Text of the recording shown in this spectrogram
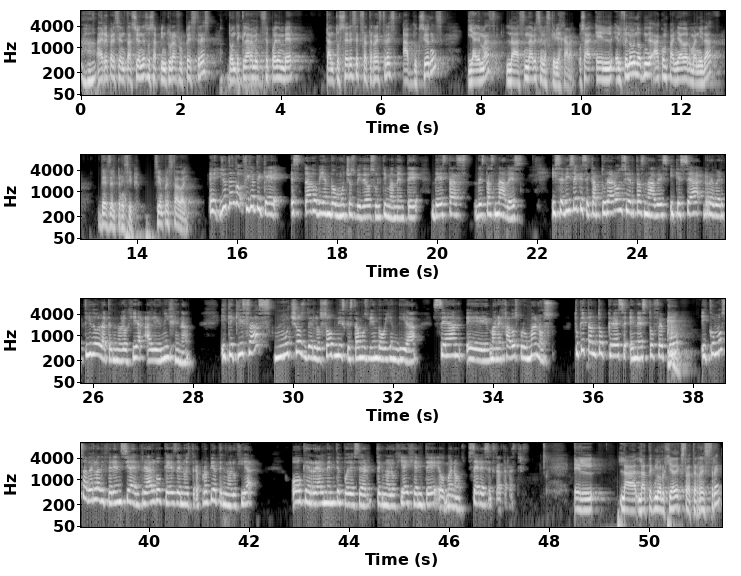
hay representaciones, o sea, pinturas rupestres, donde claramente se pueden ver tanto seres extraterrestres, abducciones y además las naves en las que viajaban. O sea, el, fenómeno ovni ha acompañado a la humanidad desde el principio. Siempre ha estado ahí. Eh, yo tengo, fíjate que he estado viendo muchos videos últimamente de estas, de estas naves y se dice que se capturaron ciertas naves y que se ha revertido la tecnología alienígena y que quizás muchos de los ovnis que estamos viendo hoy en día sean eh, manejados por humanos. ¿Tú qué tanto crees en esto, Fepo? ¿Y cómo saber la diferencia entre algo que es de nuestra propia tecnología o que realmente puede ser tecnología y gente, o bueno, seres extraterrestres? El, La, tecnología de extraterrestre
